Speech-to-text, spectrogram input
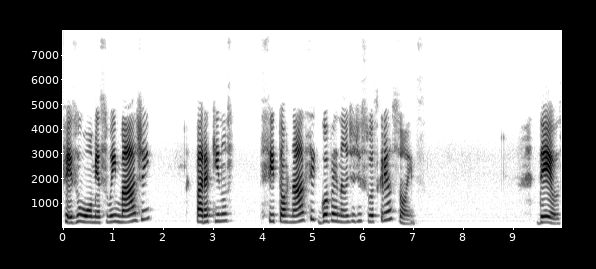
Fez o homem à sua imagem para que nos se tornasse governante de suas criações. Deus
